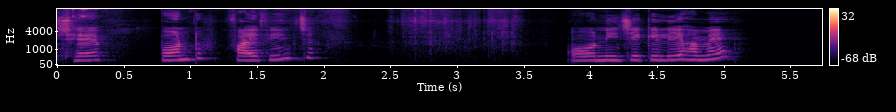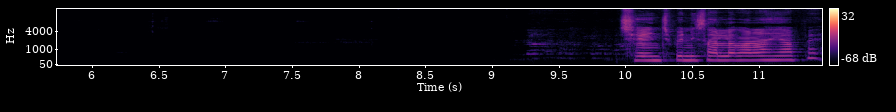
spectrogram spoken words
छः पॉइंट फाइव इंच और नीचे के लिए हमें छः इंच पे निशान लगाना है यहाँ पे।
